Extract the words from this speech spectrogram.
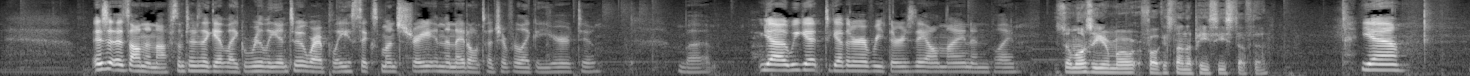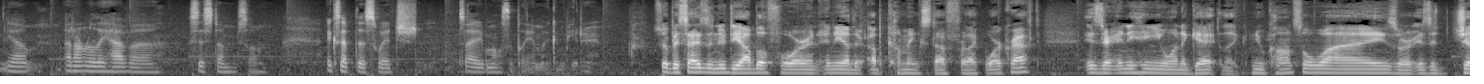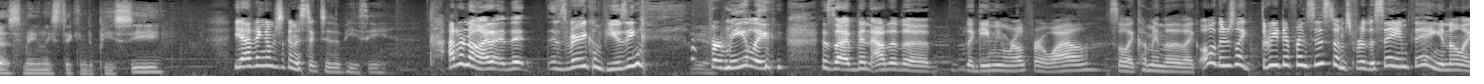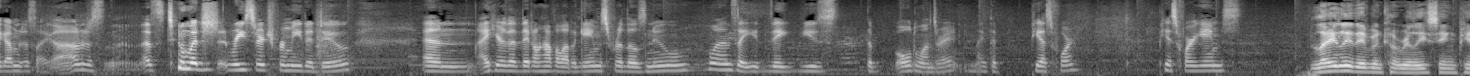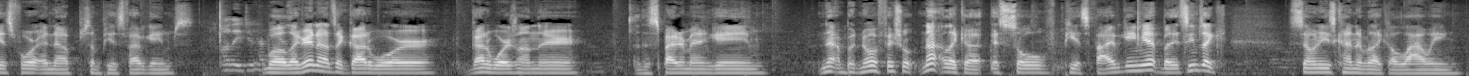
It's, it's on and off. Sometimes I get like really into it, where I play six months straight, and then I don't touch it for like a year or two. But yeah, we get together every Thursday online and play. So mostly you're more focused on the PC stuff then. Yeah, yeah. I don't really have a system, so except the Switch. So I mostly play on my computer. So besides the new Diablo 4 and any other upcoming stuff for like Warcraft, is there anything you want to get like new console wise or is it just mainly sticking to PC? Yeah, I think I'm just gonna stick to the PC. I don't know. I, it, it's very confusing for me, like, because I've been out of the the gaming world for a while. So like coming to like, oh, there's like three different systems for the same thing. You know, like I'm just like, uh, I'm just that's too much research for me to do. And I hear that they don't have a lot of games for those new ones. They they use the old ones, right? Like the PS4, PS4 games. Lately they've been co- releasing PS4 and now some PS5 games. Oh, they do have. Well, like right now it's like God of War, God of War's on there, the Spider-Man game. No, but no official, not like a, a sole PS5 game yet. But it seems like Sony's kind of like allowing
